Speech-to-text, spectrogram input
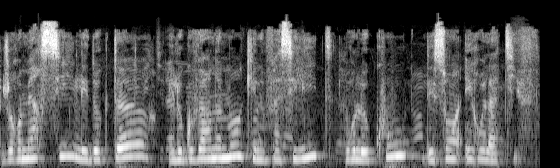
Je remercie les docteurs et le gouvernement qui nous facilitent pour le coût des soins irrelatifs.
